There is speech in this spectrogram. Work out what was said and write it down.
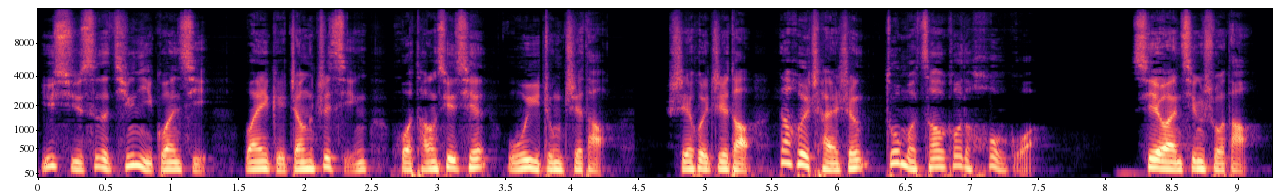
与许思的亲密关系，万一给张之行或唐学谦无意中知道，谁会知道那会产生多么糟糕的后果？谢万清说道：“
